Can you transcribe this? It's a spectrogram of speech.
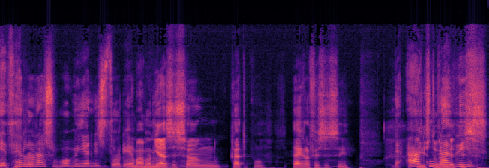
Και θέλω να σου πω μια ιστορία. Μα Μπορώ- μοιάζει σαν κάτι που έγραφες εσύ. Ναι, άκου ιστορία να της. δεις.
